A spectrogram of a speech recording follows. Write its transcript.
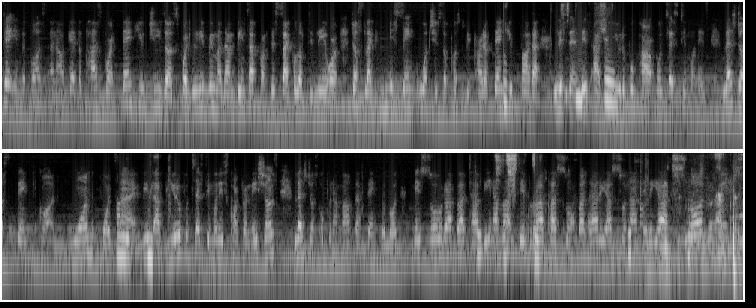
Stay in the bus and I'll get the passport. Thank you, Jesus, for delivering Madame Binta from this cycle of delay or just like missing what she's supposed to be part of. Thank you, Father. Listen, these are beautiful, powerful testimonies. Let's just thank God one more time. These are beautiful testimonies, confirmations. Let's just open our mouth and thank the Lord. Mesora batabina mante braka sombadaria sunandelia. Lord, we thank you.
